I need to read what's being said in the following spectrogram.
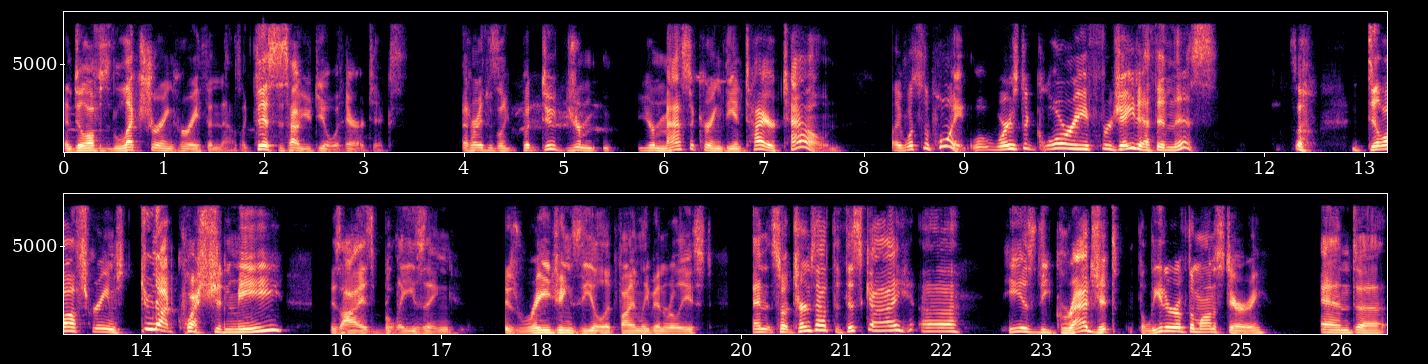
and Dilaf is lecturing Hrathen now. It's like, this is how you deal with heretics. And Hrathen's like, but dude, you're you're massacring the entire town. Like, what's the point? Where's the glory for Jaddeth in this? So Dilaf screams, Do not question me! His eyes blazing. His raging zeal had finally been released. And so it turns out that this guy, uh, he is the graduate, the leader of the monastery, and uh,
